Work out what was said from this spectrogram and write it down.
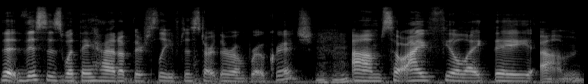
that this is what they had up their sleeve to start their own brokerage Mm-hmm. um, so i feel like they um,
